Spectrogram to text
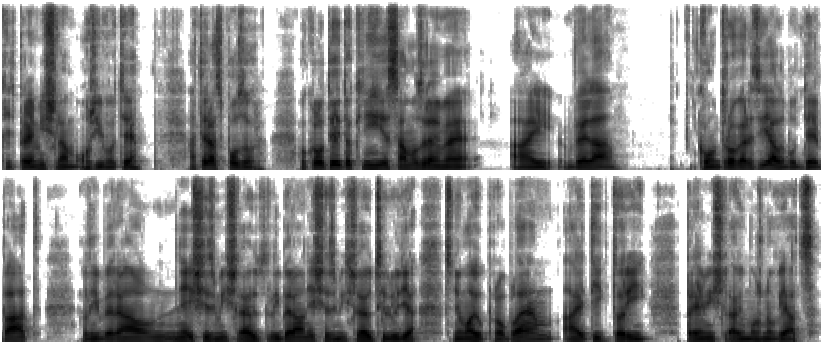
keď premyšľam o živote. A teraz pozor, okolo tejto knihy je samozrejme aj veľa kontroverzií alebo debát, liberálnejšie, zmyšľajúci, liberálnejšie zmyšľajúci ľudia s ňou majú problém, aj tí, ktorí premyšľajú možno viac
